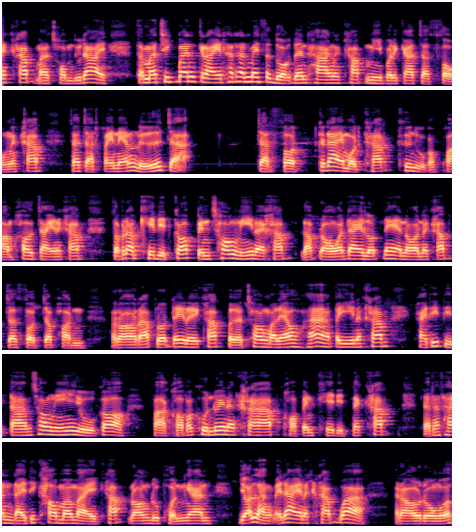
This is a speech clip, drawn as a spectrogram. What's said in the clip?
นะครับ มาชมดูได้ สมาชิกบ้านไกล ถ้าท่านไม่สะดวกเดินทางนะครับ มีบริการจัดส่งนะครับ จะจัดไฟแนนซ์หรือจะจัดสดก็ได้หมดครับ ขึ้นอยู่กับความเข้าใจนะครับสำหรับเครดิตก็เป็นช่องนี้แหละครับ รับรองว่าได้รถแน่นอนนะครับ จะสดจะผ่อนรอรับรถได้เลยครับ เปิดช่องมาแล้ว 5 ปีนะครับ ใครที่ติดตามช่องนี้อยู่ก็ฝากขอบพระคุณด้วยนะครับ ขอเป็นเครดิตนะครับและถ้าท่านใดที่เข้ามาใหม่ครับ ลองดูผลงานย้อนหลังไปได้นะครับว่า เราลงรถ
